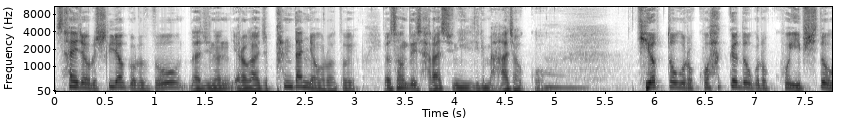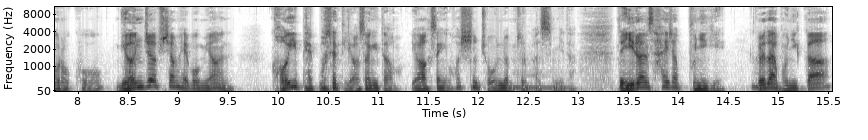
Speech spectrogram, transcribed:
사회적으로 실력으로도 낮은 여러 가지 판단력으로도 여성들이 잘할 수 있는 일들이 많아졌고 기업도 그렇고 학교도 그렇고 입시도 그렇고 면접 시험 해보면 거의 100% 여성이 더 여학생이 훨씬 좋은 점수를 받습니다. 근데 이런 사회적 분위기 그러다 보니까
